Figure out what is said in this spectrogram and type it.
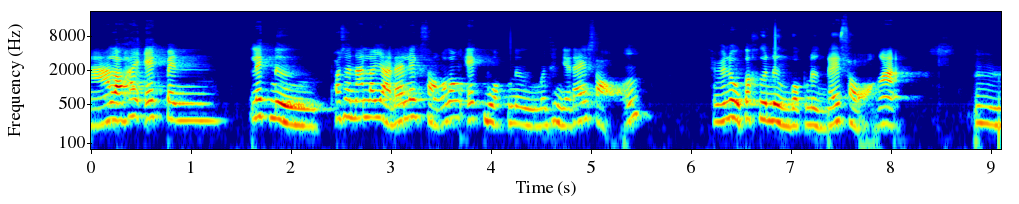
นะเราให้ x เป็นเลขหนึ่งเพราะฉะนั้นเราอยากได้เลขสองก็ต้อง x บวกหนึ่งมันถึงจะได้สองใช่ไหมลูกก็คือหนึ่งบวกหนึ่งได้สองอะ อืม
